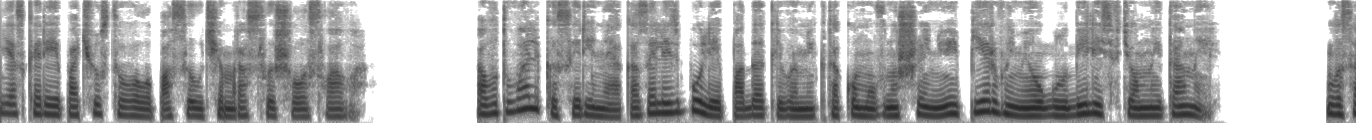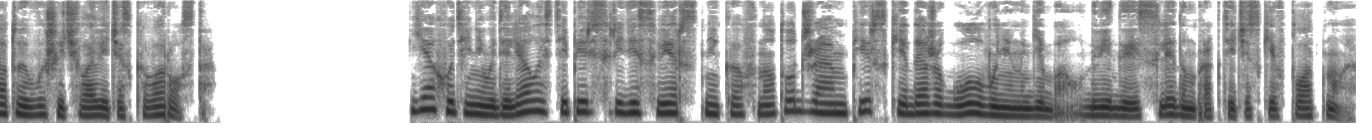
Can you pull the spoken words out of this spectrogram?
Я скорее почувствовала посыл, чем расслышала слова. А вот Валька с Ириной оказались более податливыми к такому внушению и первыми углубились в темный тоннель, высотой выше человеческого роста. Я хоть и не выделялась теперь среди сверстников, но тот же Ампирский даже голову не нагибал, двигаясь следом практически вплотную.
